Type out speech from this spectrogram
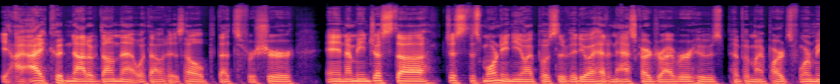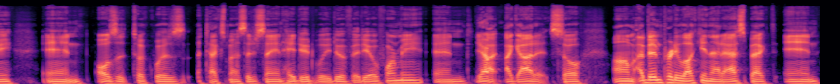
yeah, I, I could not have done that without his help. That's for sure. And I mean, just uh, just this morning, you know, I posted a video. I had a NASCAR driver who's pimping my parts for me, and all it took was a text message saying, "Hey, dude, will you do a video for me?" And yeah, I, I got it. So um, I've been pretty lucky in that aspect. And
